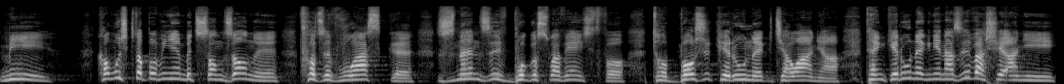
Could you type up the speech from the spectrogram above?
Mi, komuś, kto powinien być sądzony, wchodzę w łaskę, z nędzy w błogosławieństwo. To Boży kierunek działania. Ten kierunek nie nazywa się ani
